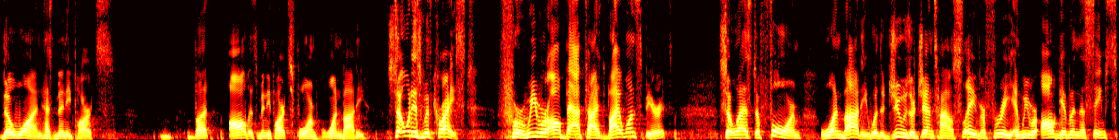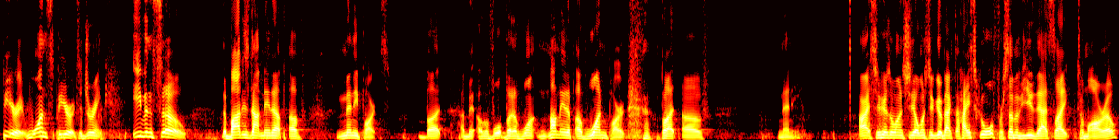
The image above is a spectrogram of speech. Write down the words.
though one, has many parts, but all its many parts form one body. So it is with Christ. For we were all baptized by one Spirit, so as to form one body, whether Jews or Gentiles, slave or free, and we were all given the same Spirit, one Spirit to drink. Even so, the body is not made up of many parts, but, I mean, of, but of one, not made up of one part, but of many. All right, so here's what I want you to do. I want you to go back to high school. For some of you, that's like tomorrow.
